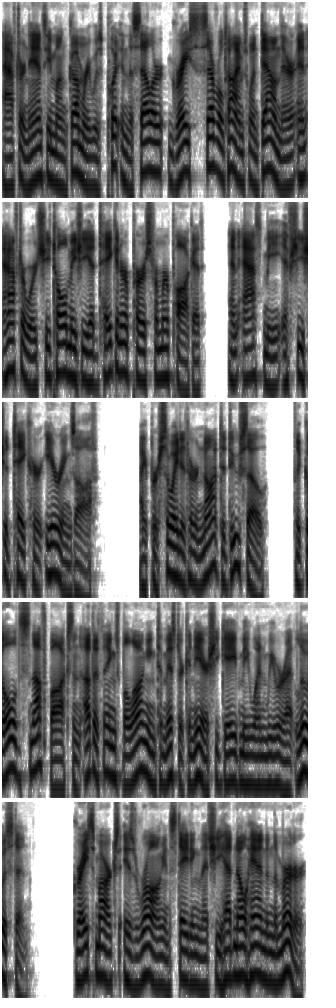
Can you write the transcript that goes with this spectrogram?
After Nancy Montgomery was put in the cellar, Grace several times went down there, and afterwards she told me she had taken her purse from her pocket and asked me if she should take her earrings off. I persuaded her not to do so, the gold snuff box and other things belonging to Mr. Kinnear she gave me when we were at Lewiston. Grace Marks is wrong in stating that she had no hand in the murder.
